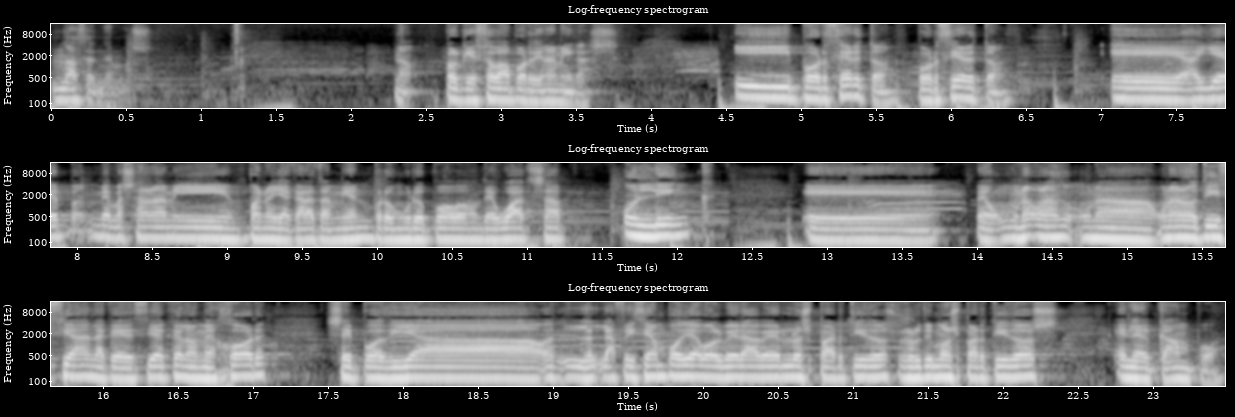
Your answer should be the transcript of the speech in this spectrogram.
no ascendemos. No, porque esto va por dinámicas. Y por cierto, por cierto, eh, ayer me pasaron a mí, bueno, y a Cara también, por un grupo de WhatsApp, un link, eh, una, una- una- una noticia en la que decía que a lo mejor se podía, la, afición podía volver a ver los partidos, los últimos partidos en el campo.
